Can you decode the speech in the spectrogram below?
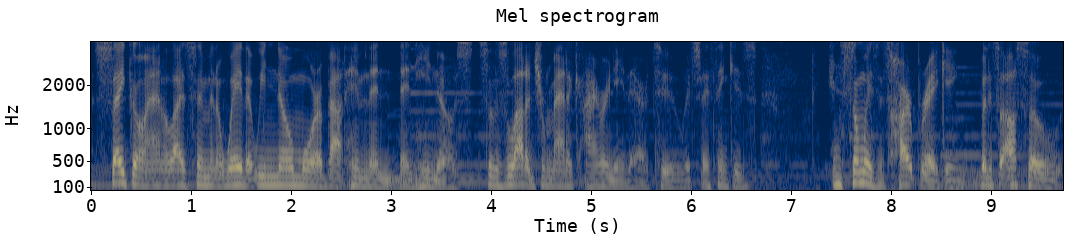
psychoanalyze him in a way that we know more about him than, than he knows. So there's a lot of dramatic irony there too, which I think is, in some ways, it's heartbreaking, but it's also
